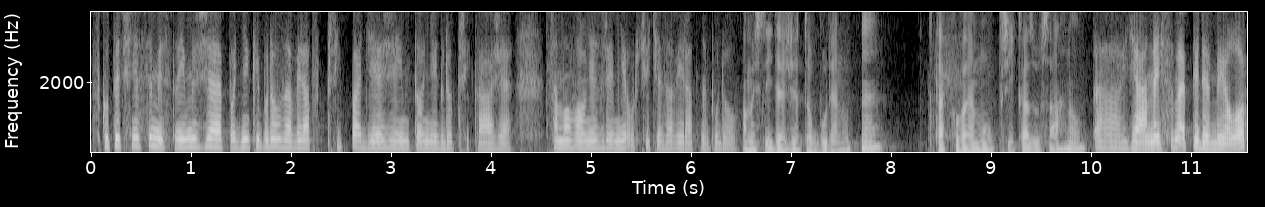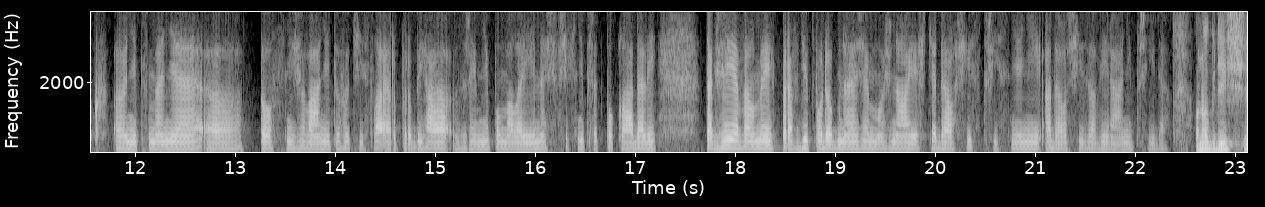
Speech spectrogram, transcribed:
Skutečně si myslím, že podniky budou zavírat v případě, že jim to někdo přikáže. Samovolně zřejmě určitě zavírat nebudou. A myslíte, že to bude nutné? K takovému příkazu sáhnout? Eh, já nejsem epidemiolog, eh, nicméně eh, to snižování toho čísla R probíhá zřejmě pomaleji, než všichni předpokládali, takže je velmi pravděpodobné, že možná ještě další zpřísnění a další zavírání přijde. Ono, když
